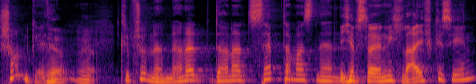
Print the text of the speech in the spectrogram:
Schon, gell? Ja, ja. Ich glaube schon. Dann hat, dann hat Sepp damals einen. Ich habe es leider nicht live gesehen,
